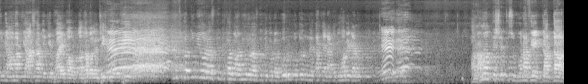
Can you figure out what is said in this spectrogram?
তুমি আমাকে আশা দেখে ভয় পাও। কথা বলেন ঠিক না তুমিও রাজনীতি করব আমিও রাজনীতি করব। গরুর মতন নেতাকে রাখাতে হবে কেন? আর আমার দেশের কিছু মোনাফেক, গাদ্দার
